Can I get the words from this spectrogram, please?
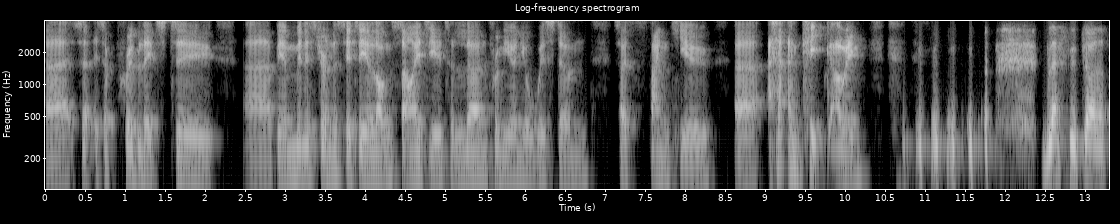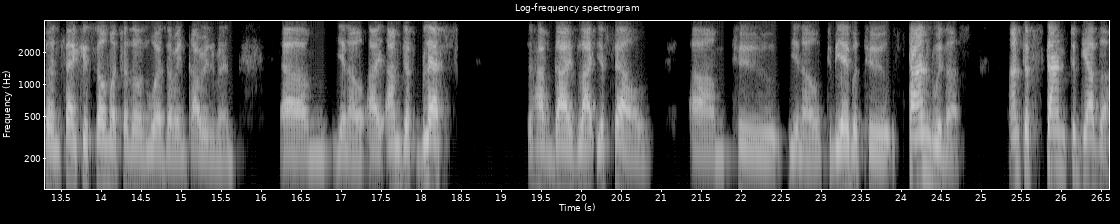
Uh, it's, a, it's a privilege to uh, be a minister in the city alongside you, to learn from you and your wisdom. So thank you uh, and keep going. Bless you, Jonathan. Thank you so much for those words of encouragement. Um, you know, I, I'm just blessed to have guys like yourselves um, to, you know, to be able to stand with us and to stand together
